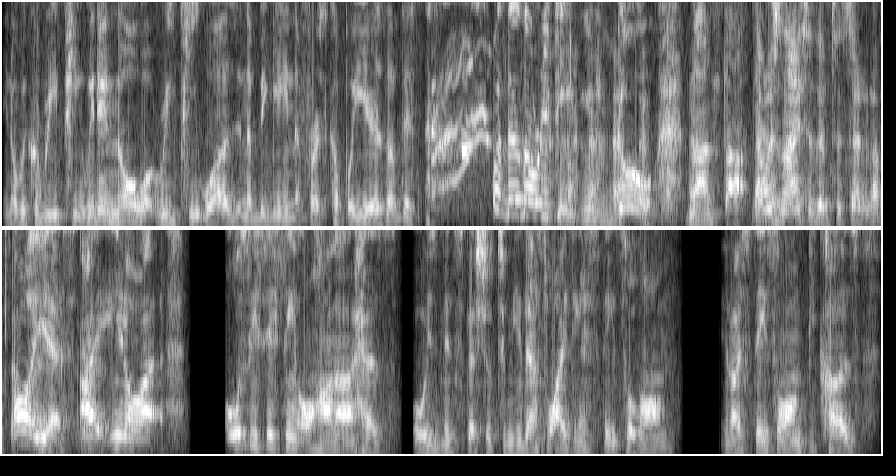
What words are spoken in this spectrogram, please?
You know, we could repeat. We didn't know what repeat was in the beginning, the first couple of years of this. But There's no repeat. You just go nonstop. That Yeah. was nice of them to set it up that Oh way. yes, I you know I, OC16 Ohana has always been special to me. That's why I think I stayed so long. You know, I stayed so long because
